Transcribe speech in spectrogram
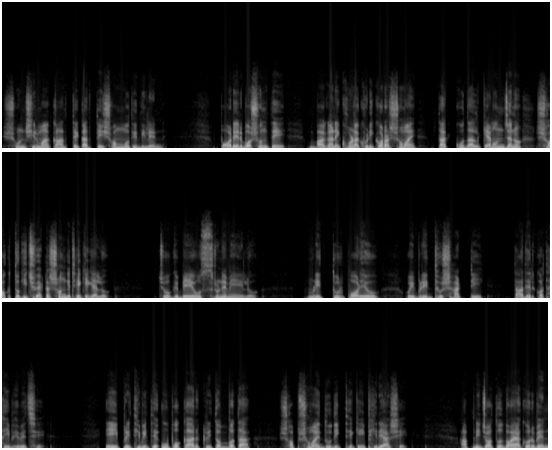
সনসির মা কাঁদতে কাঁদতেই সম্মতি দিলেন। পরের বসন্তে বাগানে খোঁড়াখুড়ি করার সময় তার কোদাল কেমন যেন শক্ত কিছু একটা সঙ্গে ঠেকে গেল। চোখ বেয়ে অশ্রু নেমে এলো। মৃত্যুর পরেও ওই বৃদ্ধ ষাটটি তাদের কথাই ভেবেছে। এই পৃথিবীতে উপকার, কৃতজ্ঞতা সবসময় দুদিক থেকেই ফিরে আসে। আপনি যত দয়া করবেন,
